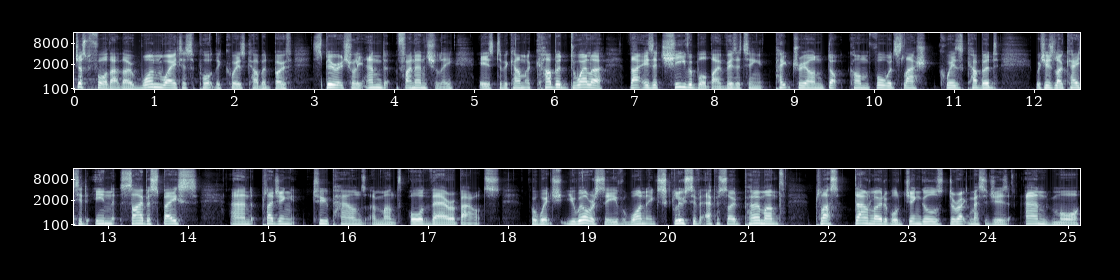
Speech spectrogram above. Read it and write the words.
Just before that, though, one way to support the quiz cupboard, both spiritually and financially, is to become a cupboard dweller. That is achievable by visiting patreon.com forward slash quiz cupboard, which is located in cyberspace, and pledging £2 a month or thereabouts, for which you will receive one exclusive episode per month, plus downloadable jingles, direct messages, and more.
